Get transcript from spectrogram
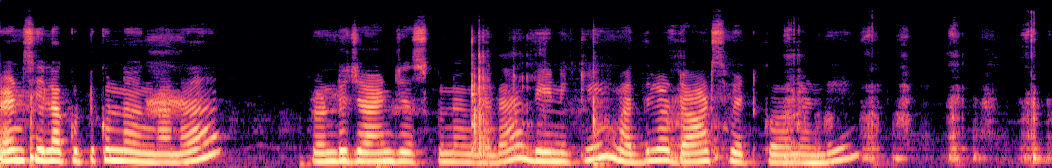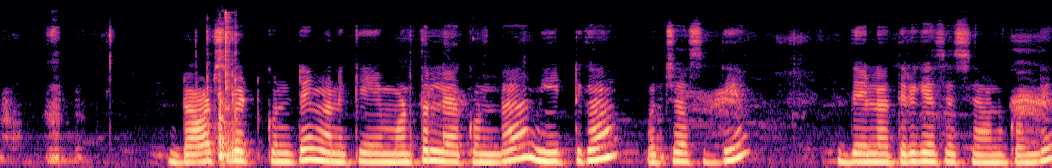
ఫ్రెండ్స్ ఇలా కుట్టుకున్నాం కదా. రెండు జాయింట్ చేసుకున్నాం కదా. దీనికి మధ్యలో డాట్స్ పెట్టుకోవాలండి. డాట్స్ పెట్టుకుంటే మనకి ముడతలు లేకుండా నీట్గా వచ్చేస్తుంది ఇది ఇలా తిరిగేసేసామనుకోండి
